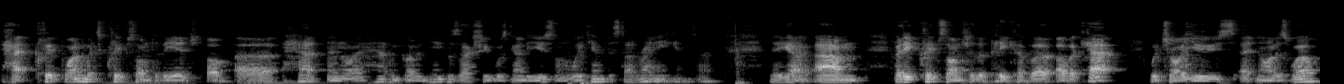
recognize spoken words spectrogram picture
hat clip one, which clips onto the edge of a hat, and I haven't got it here because I actually was going to use it on the weekend, but it started raining again. So there you go. Um, but it clips onto the peak of a, of a cap which I use at night as well.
